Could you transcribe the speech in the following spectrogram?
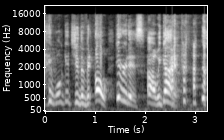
Hey, we'll get you the video. Oh, here it is. Oh, we got it.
